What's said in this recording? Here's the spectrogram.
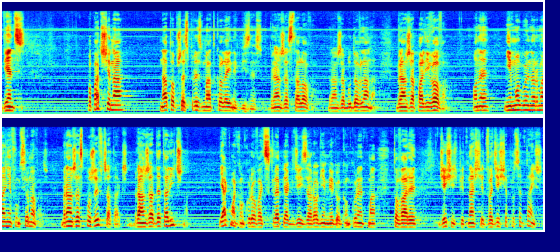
Więc Popatrzcie na, na to przez pryzmat kolejnych biznesów. Branża stalowa, branża budowlana, branża paliwowa. One nie mogły normalnie funkcjonować. Branża spożywcza także, branża detaliczna. Jak ma konkurować sklep, jak gdzieś za rogiem jego konkurent ma towary 10, 15, 20% tańsze?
